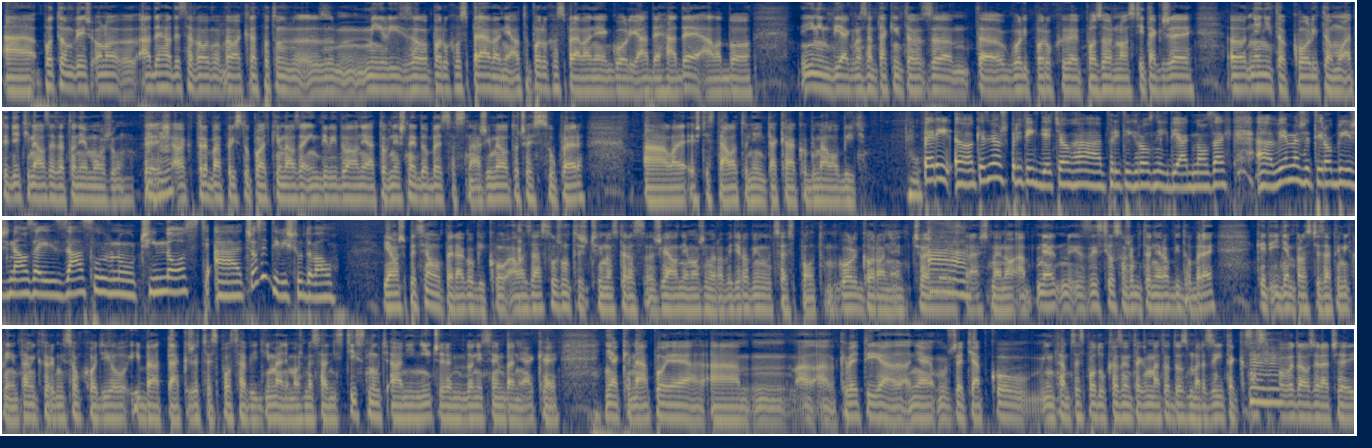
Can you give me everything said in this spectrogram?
A potom, vieš, ono, ADHD sa veľ, veľakrát potom e, z- míli s poruchou správania. A to poruchou správania je kvôli ADHD alebo iným diagnozám takýmto z, to, kvôli poruchu pozornosti, takže o, není to kvôli tomu a tie deti naozaj za to nemôžu. Vieš, Mhm. ak treba pristupovať k naozaj individuálne a to v dnešnej dobe sa snažíme o to, čo je super, ale ešte stále to nie je také, ako by malo byť. Peri, keď sme už pri tých deťoch a pri tých rôznych diagnózach, vieme, že ty robíš naozaj záslužnú činnosť. A čo si ty vyštudoval? Ja mám špeciálnu pedagogiku, ale záslužnú činnosť teraz žiaľ nemôžem robiť. Robím ju cez pod, kvôli korone, čo je Aha. strašné. No a mňa, zistil som, že mi to nerobí dobre, keď idem proste za tými klientami, ktorými som chodil iba tak, že cez pod sa vidím a nemôžeme sa ani stisnúť, ani nič, že donesem iba nejaké, nejaké nápoje a, a, mm, a, a kvety a, a nejak, že ťapku im tam cez pod ukazujem, tak ma to dosť mrzí, tak som si povedal, že radšej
